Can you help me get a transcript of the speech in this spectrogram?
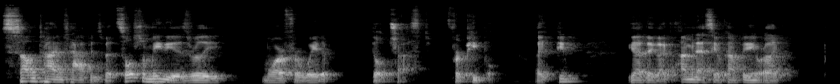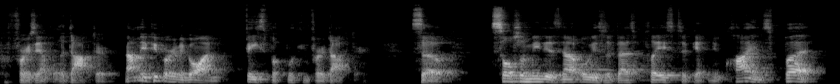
sometimes happens, but social media is really more for a way to build trust for people. Like people, you gotta think like I'm an SEO company or like, for example, a doctor. Not many people are going to go on Facebook looking for a doctor. So social media is not always the best place to get new clients, but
